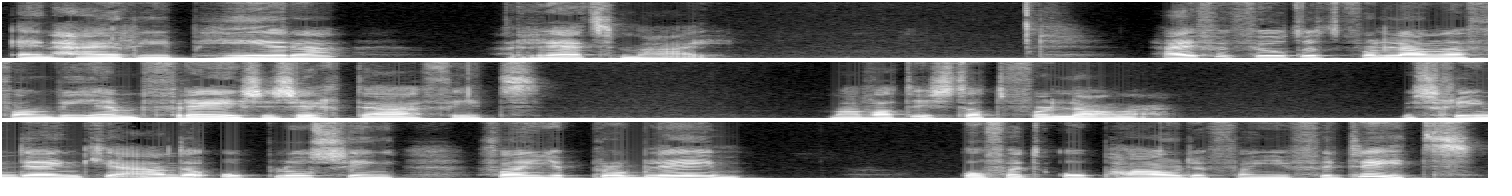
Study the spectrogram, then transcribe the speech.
en hij riep: Heere, red mij. Hij vervult het verlangen van wie hem vrezen, zegt David. Maar wat is dat verlangen? Misschien denk je aan de oplossing van je probleem of het ophouden van je verdriet.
